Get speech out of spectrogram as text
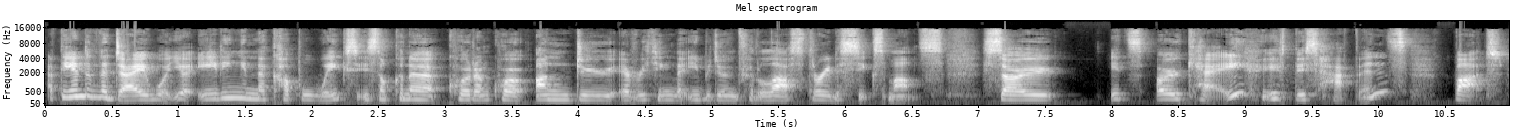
At the end of the day, what you're eating in a couple weeks is not going to quote unquote undo everything that you've been doing for the last three to six months. So it's okay if this happens, but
